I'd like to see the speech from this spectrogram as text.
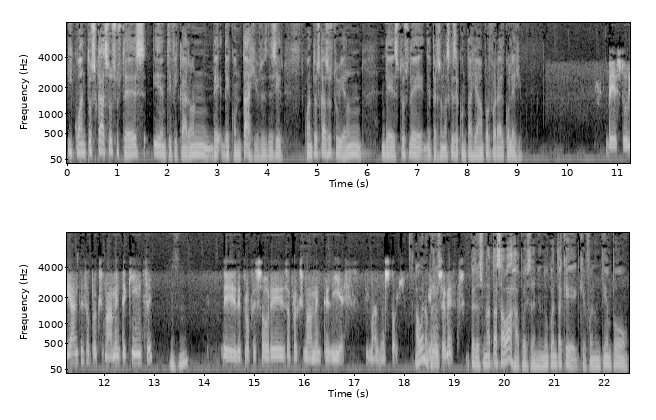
y, cuántos casos ustedes identificaron de, de, contagios? Es decir, ¿cuántos casos tuvieron de estos de, de personas que se contagiaban por fuera del colegio? De estudiantes aproximadamente 15, eh, de profesores aproximadamente 10, si mal no estoy. Ah, bueno, en pero, un semestre. pero es una tasa baja, pues teniendo en cuenta que, que fue en un tiempo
